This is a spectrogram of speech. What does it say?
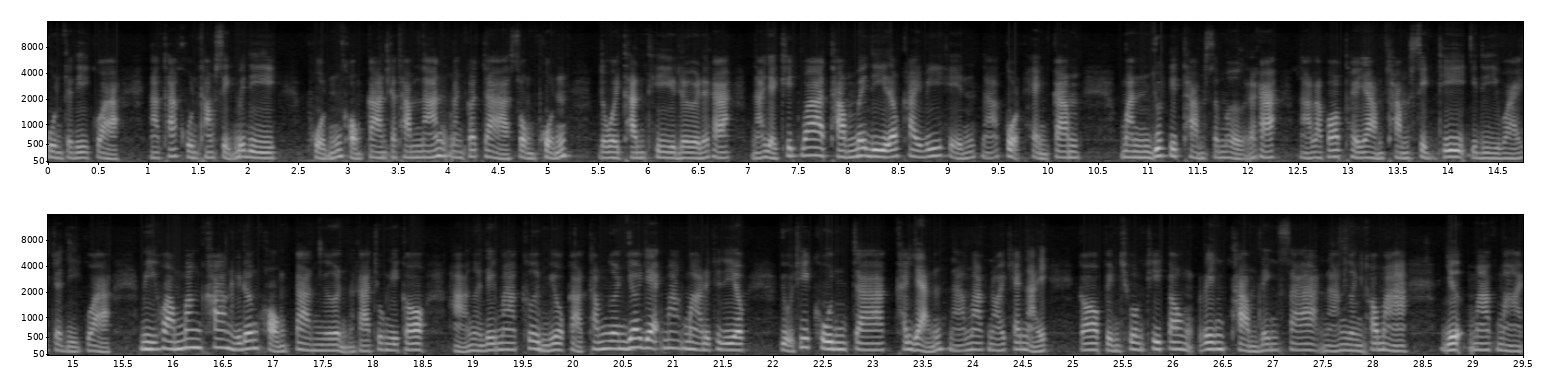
คุณจะดีกว่านะถ้าคุณทำสิ่งไม่ดี ผลของการกระทำนั้นมันก็จะส่งผลโดยทันทีเลยนะคะนะอย่าคิดว่าทำไม่ดีแล้วใครไม่เห็นนะกฎแห่งกรรมมันยุติธรรมเสมอนะคะนะแล้วก็พยายามทำสิ่งที่ดีไว้จะดีกว่า มีความมั่งคั่งในเรื่องของการเงินนะคะ ช่วงนี้ก็หาเงินได้มากขึ้น มีโอกาสทำเงินเยอะแยะมากมายเลยทีเดียว อยู่ที่คุณจะขยันนะมากน้อยแค่ไหน ก็เป็นช่วงที่ต้องเร่งทำเร่งสร้างนะเงินเข้ามาเยอะมากมาย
